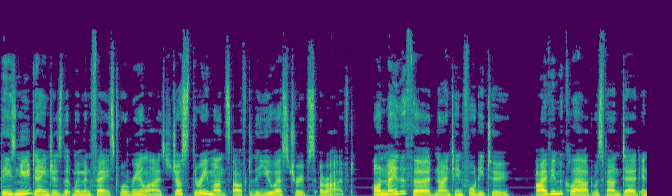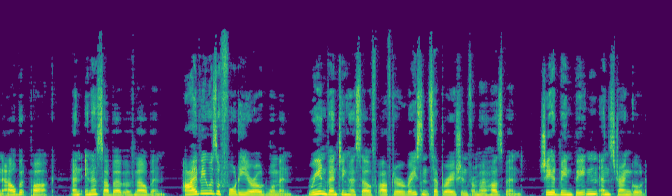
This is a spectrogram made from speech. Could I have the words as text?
These new dangers that women faced were realized just three months after the US troops arrived. On May the 3rd, 1942, Ivy McLeod was found dead in Albert Park, an inner suburb of Melbourne. Ivy was a 40 year old woman, reinventing herself after a recent separation from her husband. She had been beaten and strangled,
